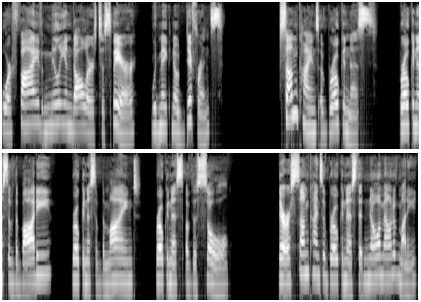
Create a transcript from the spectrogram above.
or $5 million to spare would make no difference some kinds of brokenness brokenness of the body, brokenness of the mind, brokenness of the soul. There are some kinds of brokenness that no amount of money,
